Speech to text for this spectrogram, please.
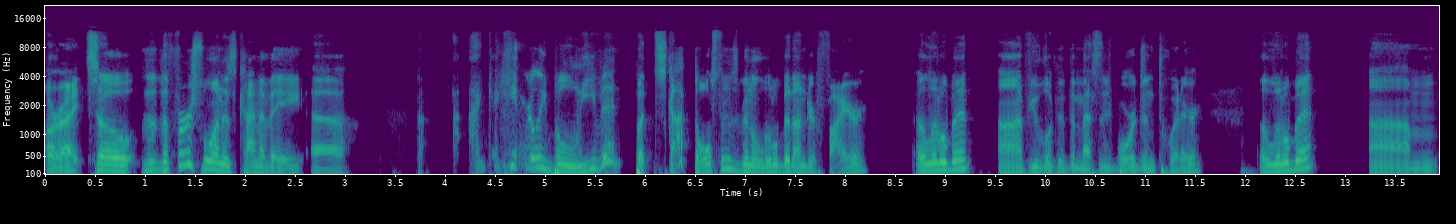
All right. So the, the first one is kind of a uh I, I can't really believe it, but Scott Dolson's been a little bit under fire a little bit. Uh if you looked at the message boards and Twitter a little bit. Um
